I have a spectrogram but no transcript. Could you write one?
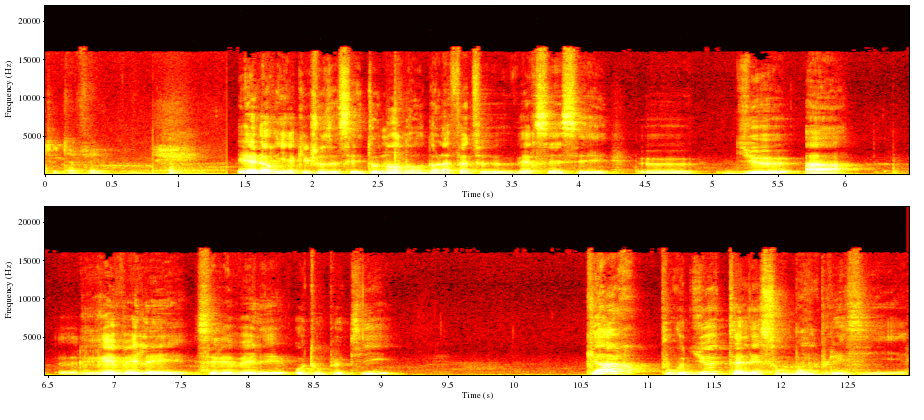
Tout à fait. Et alors, il y a quelque chose d'assez étonnant dans, dans, la fin de ce verset, c'est euh, Dieu a révélé, s'est révélé au tout petit, car pour Dieu, tel est son bon plaisir.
